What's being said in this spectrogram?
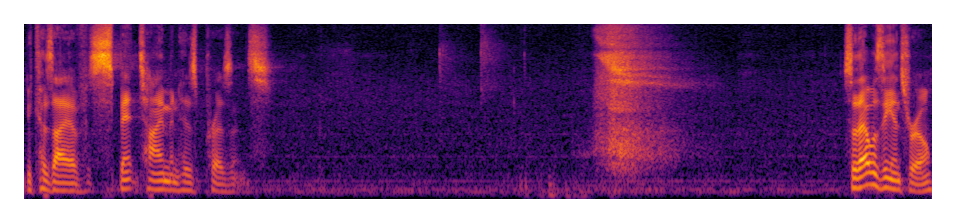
because I have spent time in His presence. So that was the intro.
